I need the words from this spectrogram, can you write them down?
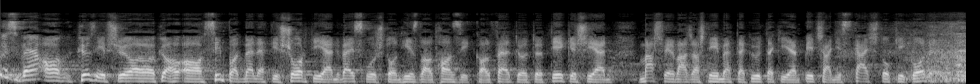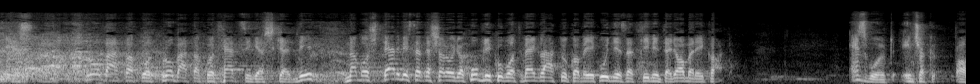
Közben a középső, a, a, a színpad melletti sort ilyen Weisswurston hízlalt Hanzikkal feltöltötték, és ilyen másfélvázsás németek ültek ilyen picsányi skystokikon, és próbáltak ott, próbáltak ott hercigeskedni. Na most természetesen, hogy a publikumot megláttuk, amelyik úgy nézett ki, mint egy amerikai. Ez volt, én csak a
